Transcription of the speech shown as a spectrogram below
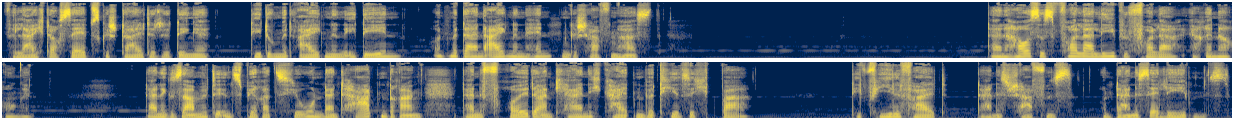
Vielleicht auch selbstgestaltete Dinge, die du mit eigenen Ideen und mit deinen eigenen Händen geschaffen hast. Dein Haus ist voller liebevoller Erinnerungen deine gesammelte Inspiration, dein Tatendrang, deine Freude an Kleinigkeiten wird hier sichtbar, die Vielfalt deines Schaffens und deines Erlebens.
